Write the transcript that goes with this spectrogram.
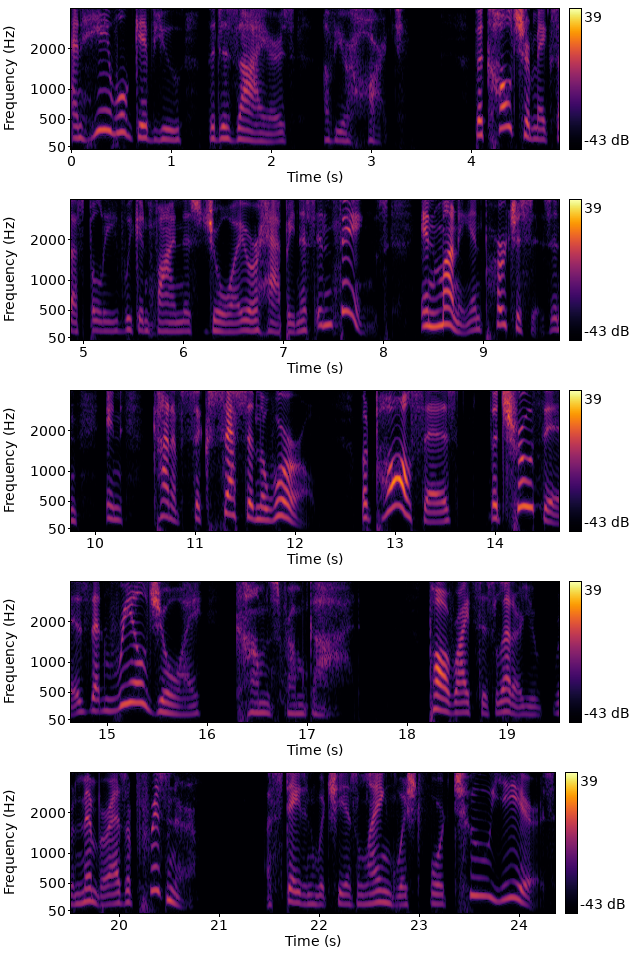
and He will give you the desires of your heart. The culture makes us believe we can find this joy or happiness in things, in money, in purchases, in, in kind of success in the world. But Paul says the truth is that real joy comes from God. Paul writes this letter, you remember, as a prisoner, a state in which he has languished for two years.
